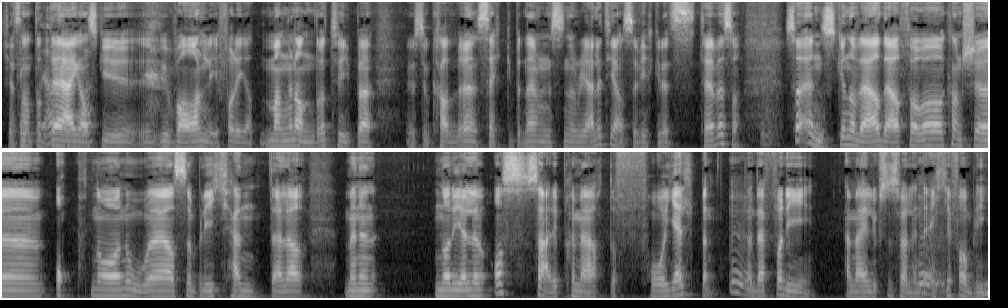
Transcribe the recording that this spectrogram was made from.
Ikke sant? Og Det er ganske u uvanlig, fordi at mange andre typer Hvis du kaller det sekkebenevnelsen reality, altså virkelighets-TV, så, så ønsker en å være der for å kanskje oppnå noe, altså bli kjent, eller Men en, når det gjelder oss, så er det primært å få hjelpen. Det er derfor de er med i Luksusfellen. Det er ikke for å bli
